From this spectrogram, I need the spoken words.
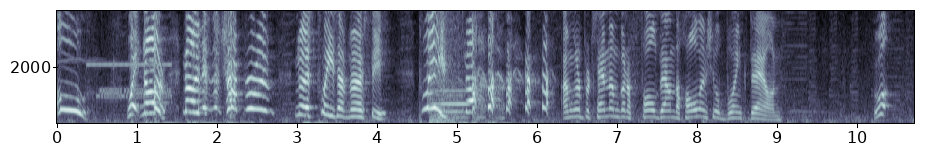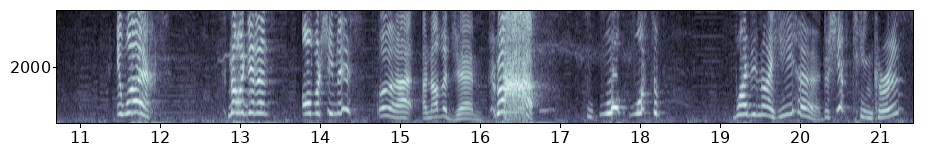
Oh, Wait, no! No, this is a trap room! Nurse, please have mercy. Please! No! I'm gonna pretend I'm gonna fall down the hole and she'll blink down. Whoa. It worked! No, it didn't! Oh, but she missed! Look at that. Another gen. Ah! What, what the... Why didn't I hear her? Does she have tinkerers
